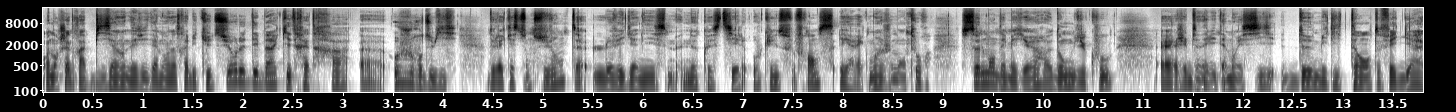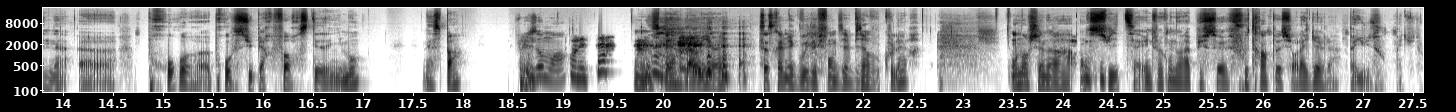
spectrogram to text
On enchaînera bien évidemment notre habitude sur le débat qui traitera euh, aujourd'hui de la question suivante, le véganisme ne cause-t-il aucune souffrance? Et avec moi, je m'entoure seulement des meilleurs, donc du coup, euh, j'ai bien évidemment ici deux militantes véganes pro, pro super force des animaux, n'est-ce pas? Plus ou moins. On espère. On espère, bah oui, ouais. ça serait mieux que vous défendiez bien vos couleurs. On enchaînera ensuite, une fois qu'on aura pu se foutre un peu sur la gueule. Pas du tout, pas du tout.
